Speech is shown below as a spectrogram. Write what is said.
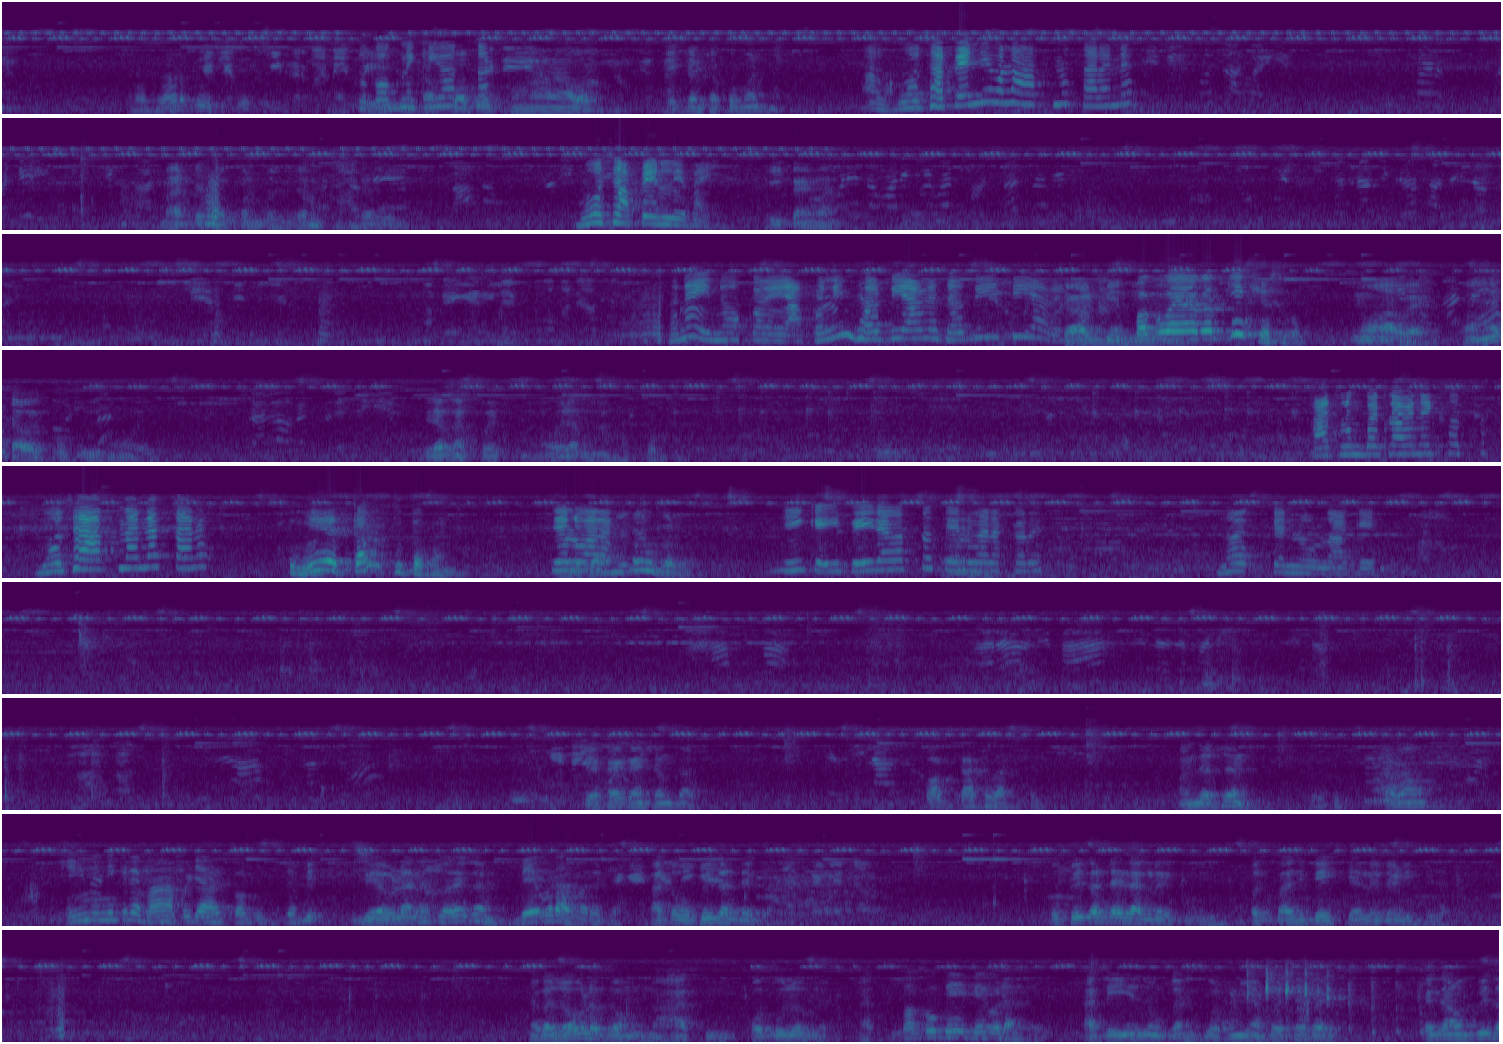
તો કોકને કયો પગ હતો ભણાણા આવો એકદમ ધક્કો માર દે. આ મોજા પહેરી ઓલા હાથનો તારે ને માર દે ધક્કો ને પછી રમ- કરવું. મોજા પહેર લે ભાઈ ઈ કાંઈ વાંધો નહીં ન કરે આ ભલે ને આવે ઝડપી થી આવે? પગવાય આગળ કી ખેસવું નો આવે. હમતા હોય કોકું નો હોય લેવા કોઈ ઓલામાં આટલું બટલાવે નહીં ખાતો મોજા હાથના નથી તારે? હું એ કામ તું તમે તેલ વાળા તમે કેમ કરો? એ કે એ પહેર્યા વખત તો તેલ વાળા કરે. ન કે ન લાગે. દેખાય કઈ ક્ષમતા? પગ કાઠવા છે. અંદર છે ને? આવા એમને નીકળે માં પડ્યા પગ. બેવડા ને વરે કે બેવડા વરે છે. આ તો ઊભી કરી દે ઊભી કરી દે લાગડે પછી પાછી બે એટલે રેડી થઈ જાય. નકર જોવું લે પણ હાથ પગું જોવું લે હાથ પગું બે બેવડા હાથી ઈ શું કરે ગોઠણિયા છે કઈ? ઊભી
